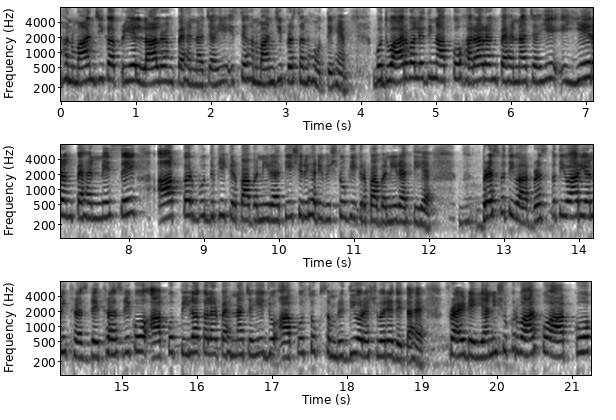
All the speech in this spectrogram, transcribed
हनुमान जी का प्रिय लाल रंग पहनना चाहिए, इससे हनुमान जी प्रसन्न होते हैं। बुधवार वाले दिन आपको हरा रंग पहनना चाहिए, ये रंग पहनने से आप पर बुद्ध की कृपा बनी रहती है, श्री हरि विष्णु की कृपा बनी रहती है। बृहस्पतिवार बृहस्पतिवार यानी थर्सडे थर्सडे को आपको पीला कलर पहनना चाहिए, जो आपको सुख समृद्धि और ऐश्वर्य देता है। फ्राइडे यानी शुक्रवार को आपको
